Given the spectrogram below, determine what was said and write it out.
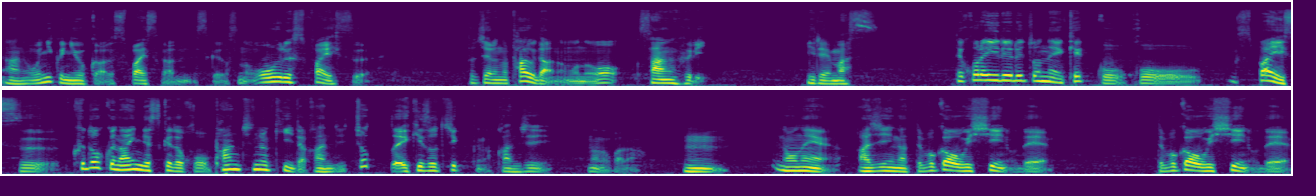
あのお肉によく合うスパイスがあるんですけど、そのオールスパイス、そちらのパウダーのものを3振り入れます。で、これ入れるとね、結構こう、スパイス、くどくないんですけど、こう、パンチの効いた感じ、ちょっとエキゾチックな感じなのかな。うん。のね、味になって僕は美味しいので、で、僕は美味しいので、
